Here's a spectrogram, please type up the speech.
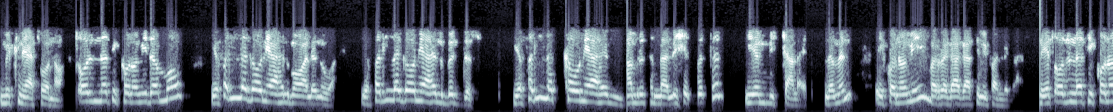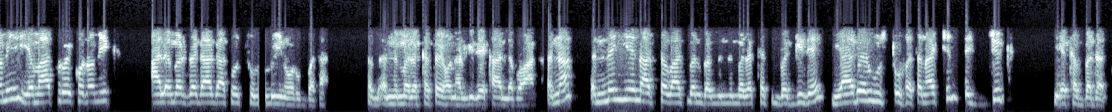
ምክንያት ሆነዋል። ጦርነት ኢኮኖሚ ደግሞ የፈለገውን ያህል መዋለ ንዋይ፣ የፈለገውን ያህል ብድር፣ የፈለግከውን ያህል አምርትና ልሽጥ ብትል የሚቻል አይደለም። ለምን? ኢኮኖሚ መረጋጋትን ይፈልጋል። የጦርነት ኢኮኖሚ የ macroeconomic አለመረጋጋቶች ሁሉ ይኖሩበታል። እንመለከተው ይሆናል ጊዜ ካለ በኋላ እና እነኝህን አሰባስበን በምንመለከትበት ጊዜ የሀገር ውስጡ ፈተናችን እጅግ የከበደ ነው።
